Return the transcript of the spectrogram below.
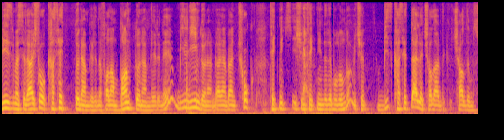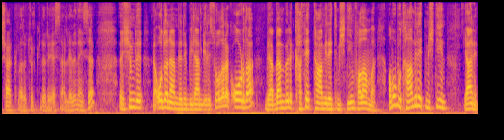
biz mesela işte o kaset dönemlerini falan bant dönemlerini bildiğim dönemler yani ben çok teknik işin tekniğinde de bulunduğum için biz kasetlerle çalardık çaldığımız şarkıları, türküleri, eserleri neyse. E şimdi yani o dönemleri bilen birisi olarak orada ya ben böyle kaset tamir etmişliğim falan var. Ama bu tamir etmişliğin yani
